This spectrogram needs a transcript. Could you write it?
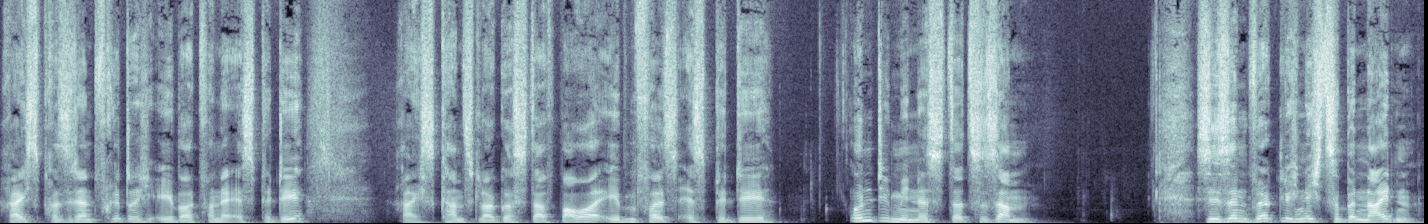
Reichspräsident Friedrich Ebert von der SPD, Reichskanzler Gustav Bauer ebenfalls SPD und die Minister zusammen. Sie sind wirklich nicht zu beneiden,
